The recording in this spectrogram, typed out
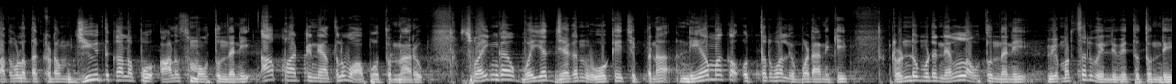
పదవులు దక్కడం జీవితకాలపు ఆలస్యం అవుతుందని ఆ పార్టీ నేతలు వాపోతున్నారు. స్వయంగా వైఎస్ జగన్ ఓకే చెప్పిన నియామక ఉత్తర్వులు ఇవ్వడానికి రెండు మూడు నెలలు అవుతుందని విమర్శలు వెల్లువెత్తుతుంది.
